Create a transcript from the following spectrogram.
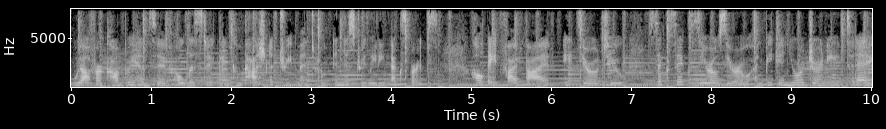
We offer comprehensive, holistic, and compassionate treatment from industry leading experts. Call 855 802 6600 and begin your journey today.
